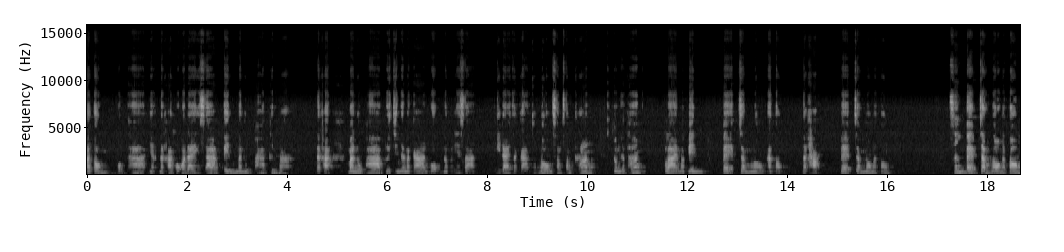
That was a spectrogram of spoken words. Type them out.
อะตอมของธาตุเนี่ยนะคะเขาก็ได้สร้างเป็นมนุภาพขึ้นมานะคะมนุภาพหรือจินตนาการของนักวิทยาศาสตร์ที่ได้จากการทดลองซ้ำๆครั้ง จนกระทั่งกลายมาเป็นแบบจำลองอะตอมนะคะแบบจำลองอะตอม ซึ่งแบบจำลองอะตอม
